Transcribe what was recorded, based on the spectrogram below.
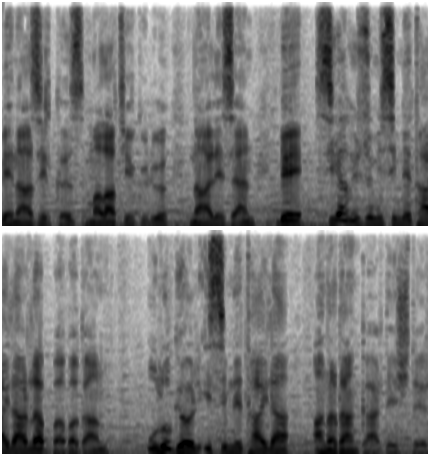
Benazir Kız, Malatya Gülü, Nalezen ve Siyah Üzüm isimli taylarla babadan, Ulugöl isimli tayla anadan kardeştir.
